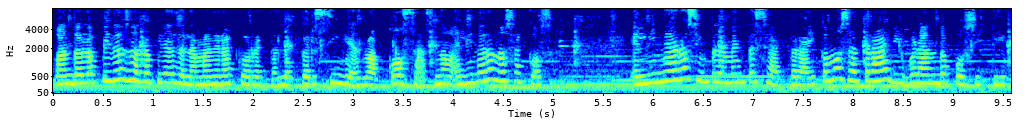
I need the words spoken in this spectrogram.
Cuando lo pides, no lo pides de la manera correcta, lo persigues, lo acosas. No, el dinero no se acosa. El dinero simplemente se atrae. ¿Cómo se atrae? Vibrando positivo,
